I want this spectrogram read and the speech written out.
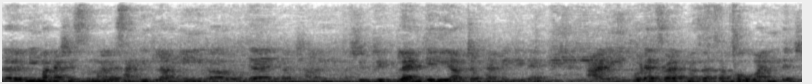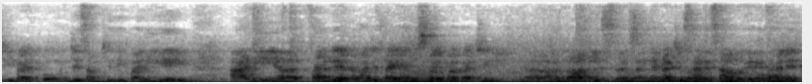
तर मी मगाशीच तुम्हाला सांगितलं आम्ही उद्या एका छान अशी ट्रिप प्लॅन केली आमच्या फॅमिलीने आणि थोड्याच वेळात माझा आता भाऊ आणि त्याची बायको म्हणजेच आमची दिपाली येईल. आणि अं, चालू आहे आता माझी तयारी स्वयंपाकाची. संध्याकाळची साडेसहा वगैरे झालेत.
